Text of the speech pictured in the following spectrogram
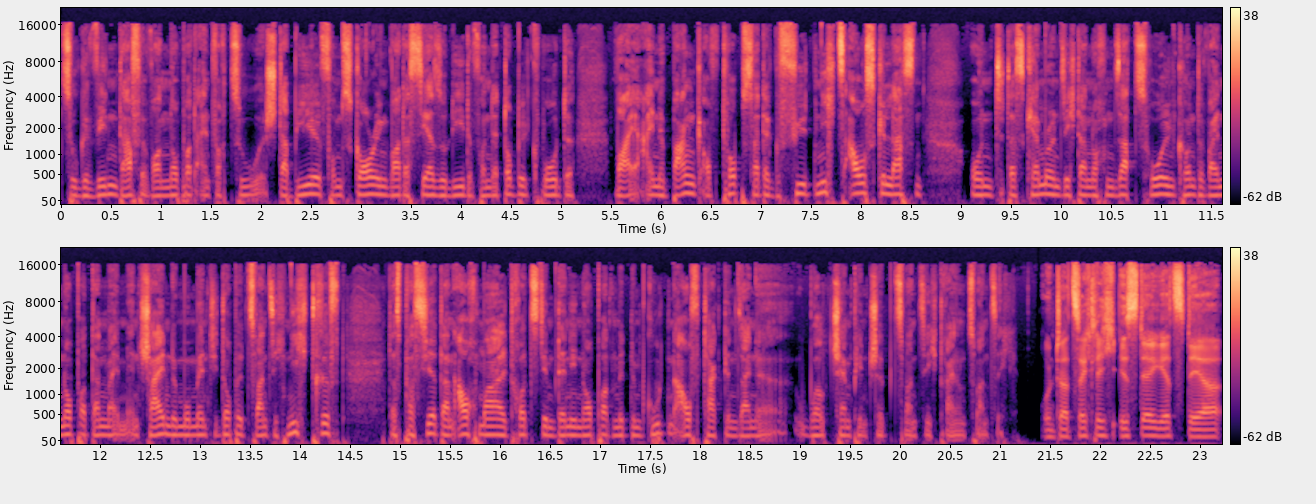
zu gewinnen. Dafür war Noppert einfach zu stabil. Vom Scoring war das sehr solide. Von der Doppelquote war er eine Bank. Auf Tops hat er gefühlt nichts ausgelassen. Und dass Cameron sich dann noch einen Satz holen konnte, weil Noppert dann mal im entscheidenden Moment die Doppel 20 nicht trifft das passiert dann auch mal. Trotzdem Danny Noppert mit einem guten Auftakt in seine World Championship 2023. Und tatsächlich ist er jetzt der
